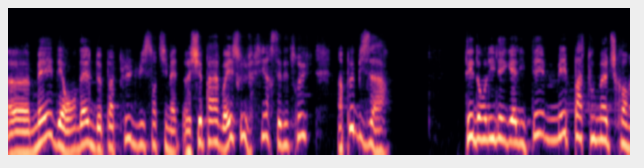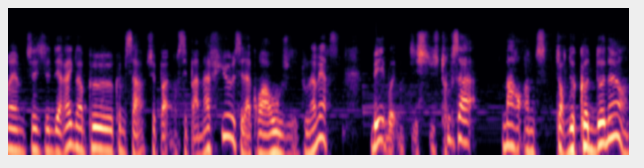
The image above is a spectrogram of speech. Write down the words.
euh, mais des rondelles de pas plus de 8 cm. je sais pas, vous voyez ce que je veux dire C'est des trucs un peu bizarres. T'es dans l'illégalité, mais pas too much quand même. C'est des règles un peu comme ça. Je sais pas, c'est pas mafieux, c'est la Croix-Rouge, c'est tout l'inverse. Mais je trouve ça marrant, un petit sorte de code d'honneur.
